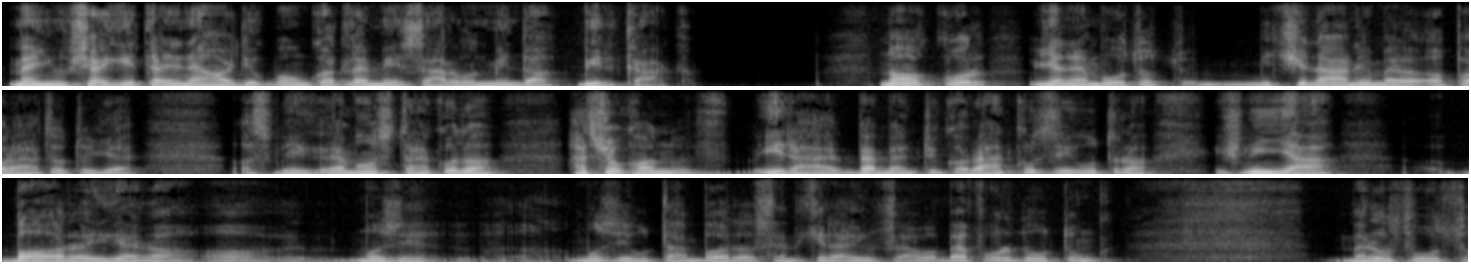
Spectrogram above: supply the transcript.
menjünk segíteni, ne hagyjuk magunkat lemészárolni, mint a birkák. Na akkor ugye nem volt ott mit csinálni, mert apparátot ugye azt még nem hozták oda. Hát sokan irány, bementünk a Rákóczi útra, és mindjárt balra, igen, a, a mozi, a mozi után balra a Szent Király utcába befordultunk, mert ott volt,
